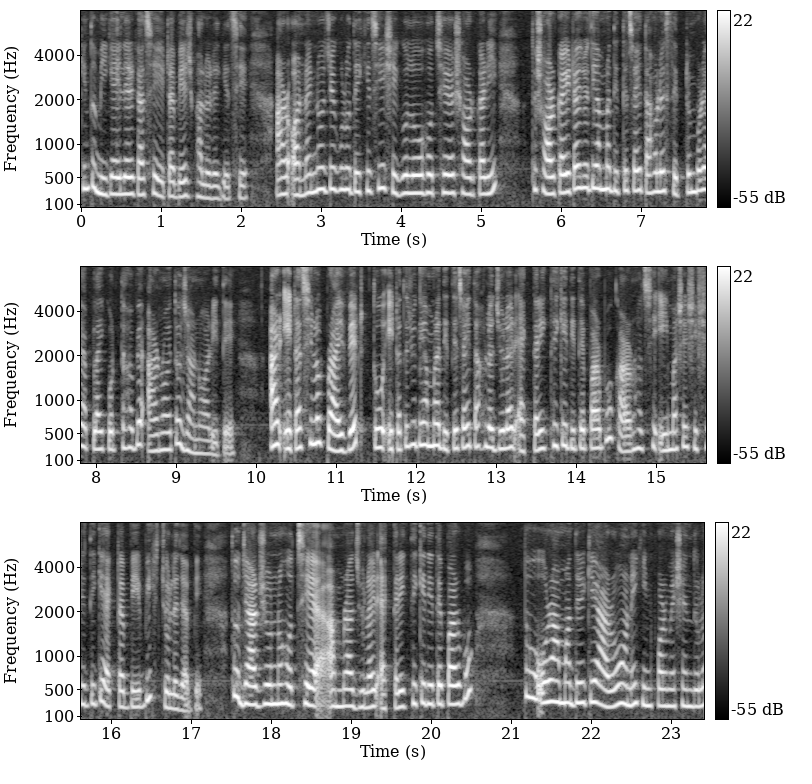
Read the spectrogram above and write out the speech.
কিন্তু মিগাইলের কাছে এটা বেশ ভালো লেগেছে। আর অন্যান্য যেগুলো দেখেছি, সেগুলো হচ্ছে সরকারি। তো সরকারিটা যদি আমরা দিতে চাই, তাহলে সেপ্টেম্বরে অ্যাপ্লাই করতে হবে, আর নয়তো জানুয়ারিতে। আর এটা ছিল প্রাইভেট তো এটাতে যদি আমরা দিতে চাই, তাহলে জুলাইয়ের এক তারিখ থেকে দিতে পারব। কারণ হচ্ছে এই মাসের শেষের দিকে একটা বেবি চলে যাবে। তো যার জন্য হচ্ছে আমরা জুলাইয়ের এক তারিখ থেকে দিতে পারব। তো ওরা আমাদেরকে আরও অনেক ইনফরমেশন দিলো।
